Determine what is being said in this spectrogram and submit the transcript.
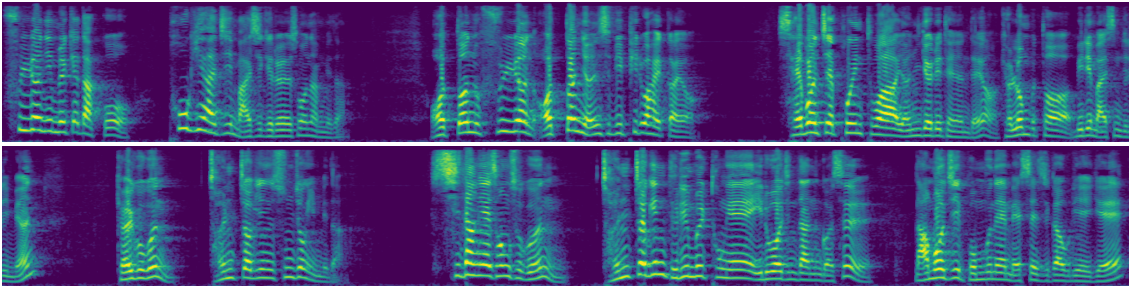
훈련임을 깨닫고 포기하지 마시기를 소원합니다. 어떤 훈련, 어떤 연습이 필요할까요? 세 번째 포인트와 연결이 되는데요. 결론부터 미리 말씀드리면 결국은 전적인 순종입니다. 신앙의 성숙은 전적인 드림을 통해 이루어진다는 것을 나머지 본문의 메시지가 우리에게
